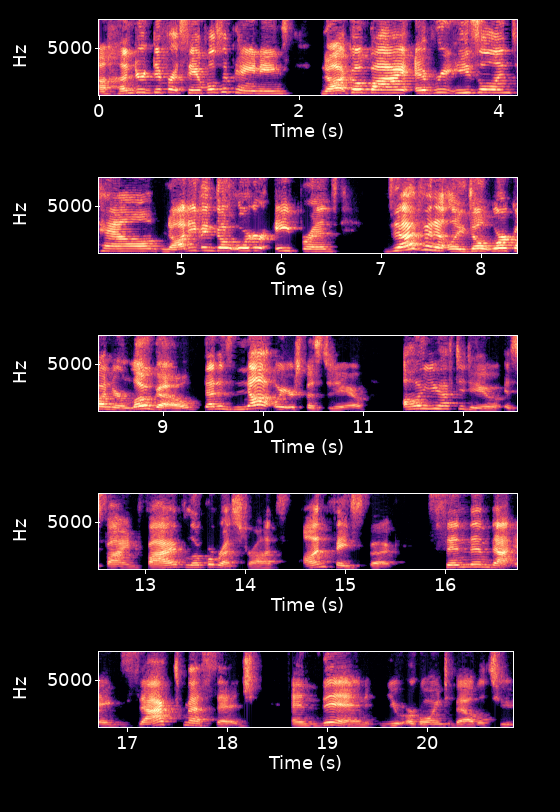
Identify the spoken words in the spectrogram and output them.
a hundred different samples of paintings not go buy every easel in town not even go order aprons. Definitely don't work on your logo. That is not what you're supposed to do. All you have to do is find five local restaurants on Facebook, send them that exact message, and then you are going to be able to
